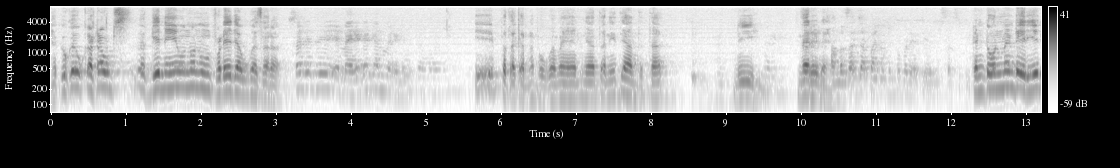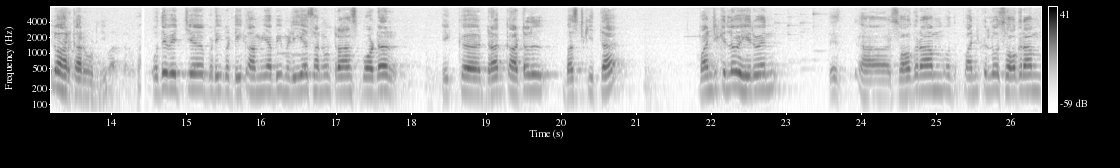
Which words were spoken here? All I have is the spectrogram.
ਕਿਉਂਕਿ ਉਹ ਕਟ ਆਊਟਸ ਅੱਗੇ ਨੇ ਉਹਨਾਂ ਨੂੰ ਫੜਿਆ ਜਾਊਗਾ ਸਾਰਾ। ਸਰ ਇਹਦੇ ਮੈਰਿਡ ਹੈ ਕਿ ਅਨਮੈਰਿਡ ਹੈ? ਇਹ ਪਤਾ ਕਰਨਾ ਪਊਗਾ। ਮੈਂ ਇੰਨਾ ਤਾਂ ਨਹੀਂ ਧਿਆਨ ਦਿੱਤਾ ਵੀ ਮੈਰਿਡ ਹੈ। ਕੰਟੋਨਮੈਂਟ ਏਰੀਆ ਲੋਹਰਕਾ ਰੋਡ ਜੀ। ਉਹਦੇ ਵਿੱਚ ਬੜੀ ਵੱਡੀ ਕਾਮਯਾਬੀ ਮਿਲੀ ਹੈ। ਸਾਨੂੰ ਟਰਾਂਸਪੋਰਟਰ ਇੱਕ ਡਰੱਗ ਕਾਰਟਲ ਬਸਟ ਕੀਤਾ। 5 ਕਿਲੋ ਹੀਰੋਇਨ ਤੇ ਅਹ, 100 ਗ੍ਰਾਮ 5 ਕਿਲੋ 100 ਗ੍ਰਾਮ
